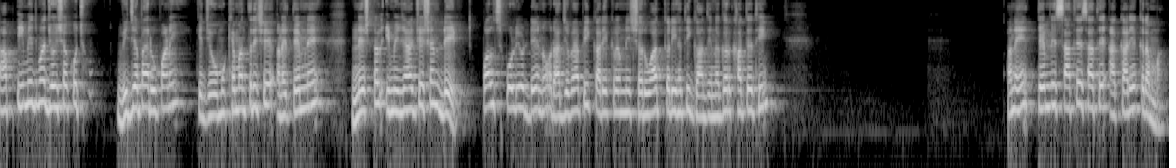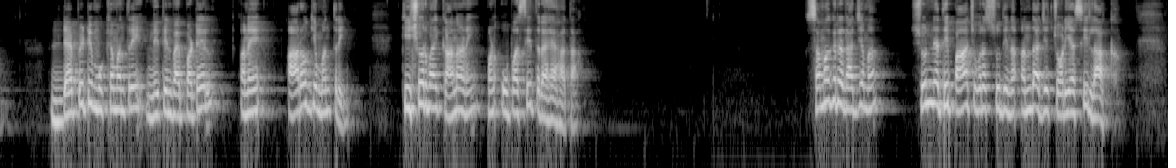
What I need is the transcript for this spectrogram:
આપ ઇમેજમાં જોઈ શકો છો વિજયભાઈ રૂપાણી, કે જેઓ મુખ્યમંત્રી છે, અને તેમને national immunisation day, pulse polio ડેનો રાજ્યવ્યાપી કાર્યક્રમની શરૂઆત કરી હતી ગાંધીનગર ખાતેથી. અને તેમની સાથે સાથે આ કાર્યક્રમમાં ડેપ્યુટી મુખ્યમંત્રી નીતિનભાઈ પટેલ અને આરોગ્ય મંત્રી કિશોરભાઈ કાનાણી પણ ઉપસ્થિત રહ્યા હતા. સમગ્ર રાજ્યમાં શૂન્યથી પાંચ વર્ષ સુધીના અંદાજે ચોર્યાસી લાખ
